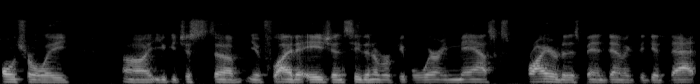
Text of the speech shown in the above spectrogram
culturally. Uh, you could just uh, you know, fly to Asia and see the number of people wearing masks prior to this pandemic to get that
